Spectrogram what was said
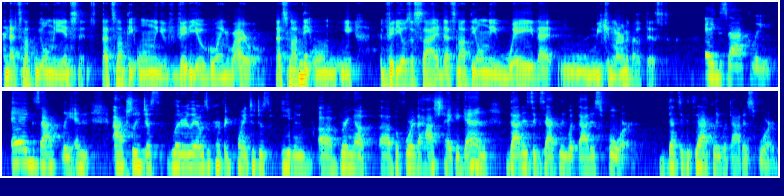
and that's not the only instance. That's not the only video going viral. That's not the only videos aside. That's not the only way that we can learn about this. Exactly. Exactly. And actually, just literally, that was a perfect point to just even uh, bring up uh, before the hashtag again. That is exactly what that is for. That's exactly what that is for.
